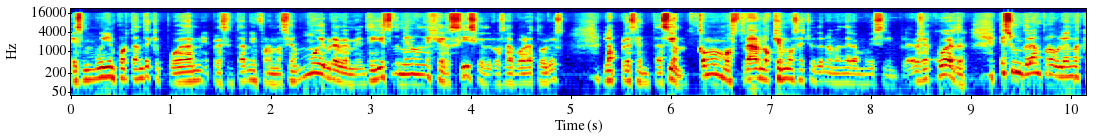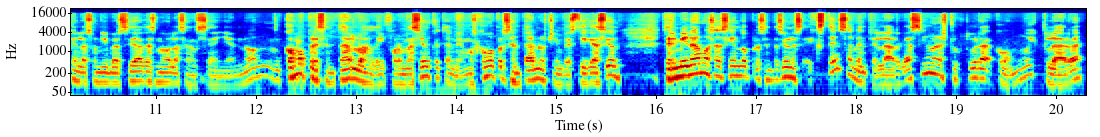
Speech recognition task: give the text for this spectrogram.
Es muy importante que puedan presentar la información muy brevemente. Y esto también es un ejercicio de los laboratorios, la presentación, cómo mostrar lo que hemos hecho de una manera muy simple. Recuerden, es un gran problema que en las universidades no las enseñan, ¿no? Cómo presentarlo a la información que tenemos, cómo presentar nuestra investigación. Terminamos haciendo presentaciones extensamente largas, sin una estructura como muy clara,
